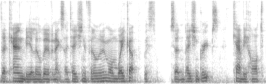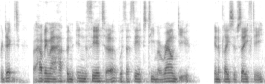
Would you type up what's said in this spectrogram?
there can be a little bit of an excitation phenomenon on wake up with certain patient groups. Can be hard to predict, but having that happen in the theatre with a theatre team around you in a place of safety,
